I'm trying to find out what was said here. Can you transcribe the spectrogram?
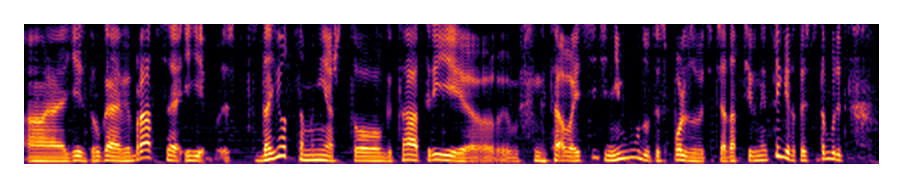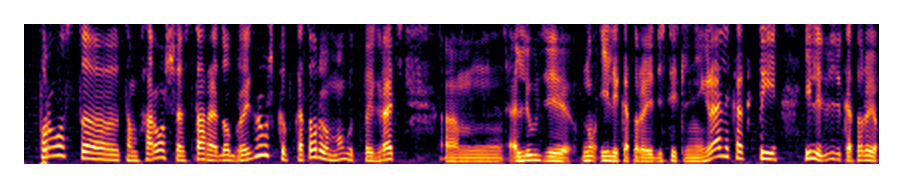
э, есть другая вибрация, и сдается мне, что GTA 3, э, GTA Vice City не будут использовать эти адаптивные триггеры, то есть это будет просто там хорошая старая добрая игрушка, в которую могут поиграть эм, люди, ну или которые действительно не играли, как ты, или люди, которые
